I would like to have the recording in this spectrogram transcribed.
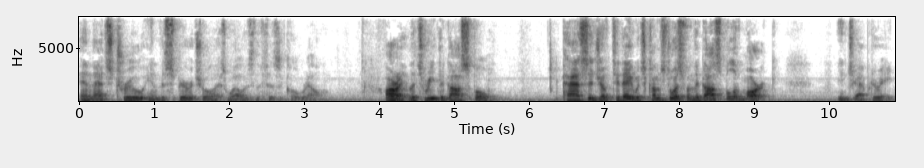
and that's true in the spiritual as well as the physical realm. All right, let's read the gospel passage of today, which comes to us from the Gospel of Mark in chapter 8.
